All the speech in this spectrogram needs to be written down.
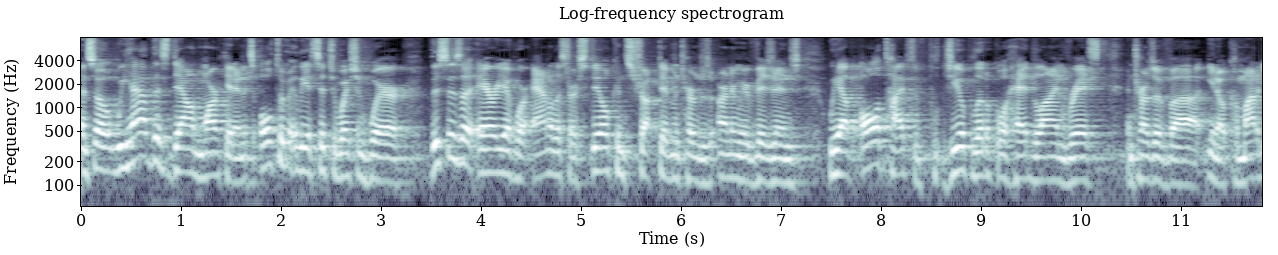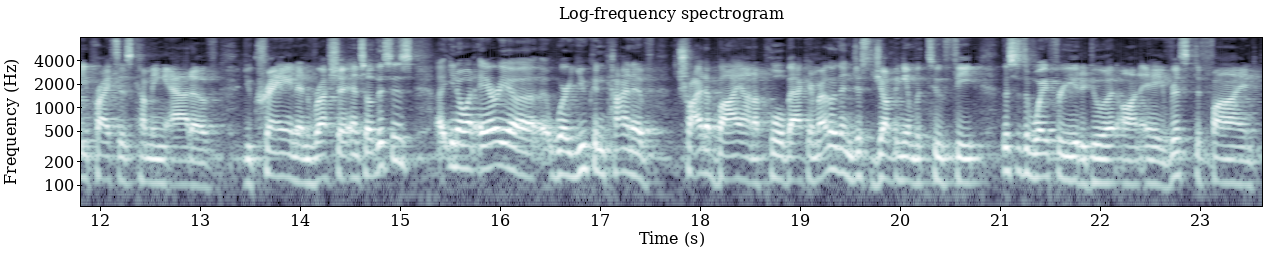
And so we have this down market, and it's ultimately a situation where this is an area where analysts are still constructive in terms of earning revisions. We have all types of geopolitical headline risk in terms of uh, you know commodity prices coming out of Ukraine and Russia, and so this is uh, you know an area where you can kind of try to buy on a pullback, and rather than just jumping in with two feet, this is a way for you to do it on a risk defined,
